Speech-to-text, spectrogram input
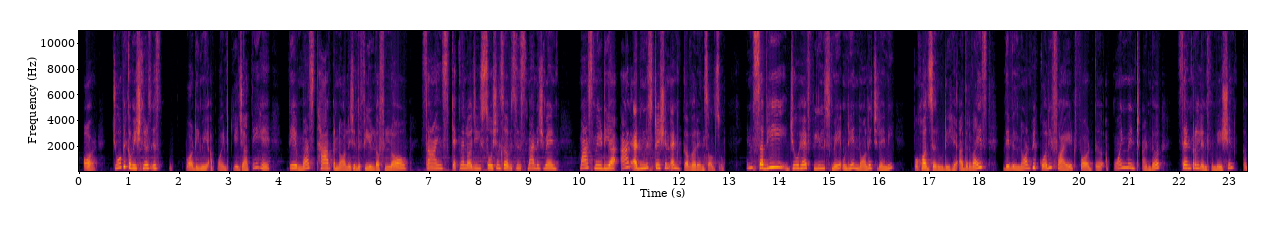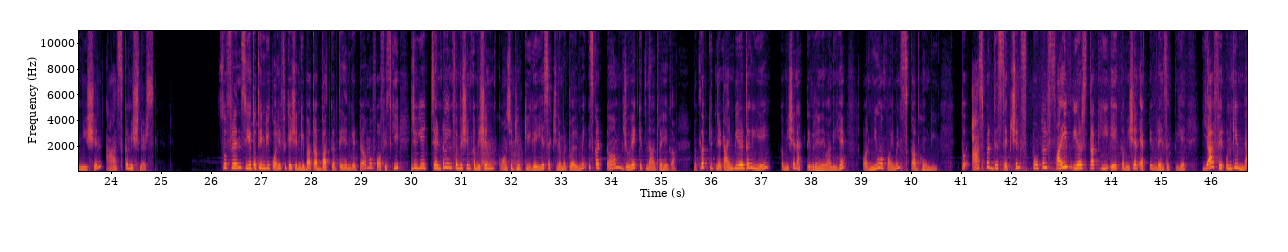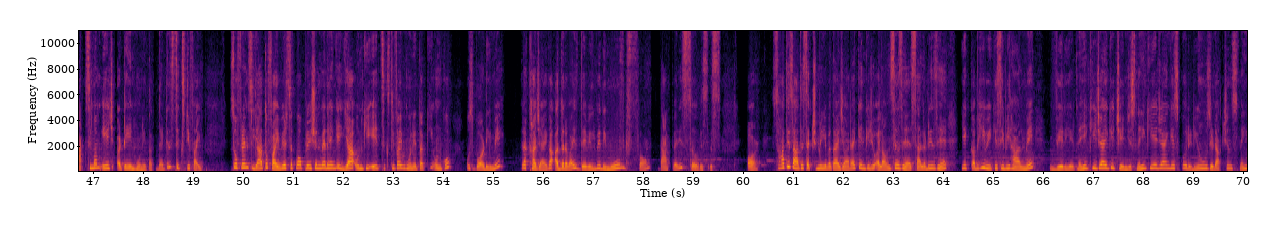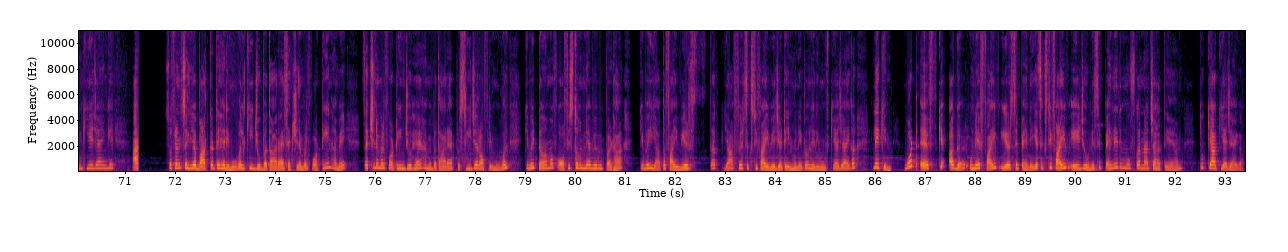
और जो भी कमिश्नर्स इस बॉडी में अपॉइंट किए जाते हैं they must have a knowledge in the field of law science technology social services management mass media and administration and governance also इन सभी जो है फील्ड्स में उन्हें नॉलेज रहनी बहुत ज़रूरी है. Otherwise they will not be qualified for the appointment under central information commission as commissioners so friends ये तो थी इनकी क्वालिफिकेशन की बात. अब बात करते हैं इनके टर्म ऑफ़ ऑफ़िस की. जो ये सेंट्रल इन्फॉर्मेशन कमीशन कॉन्स्टिट्यूट की गई है सेक्शन नंबर ट्वेल्व में, इसका टर्म जो है कितना रहेगा? मतलब कितने टाइम पीरियड तक ये कमीशन एक्टिव रहने वाली है और न्यू अपॉइंटमेंट्स कब होंगी? तो as per this section total five years तक ही एक कमीशन एक्टिव रह सकती है या फिर उनकी मैक्सिमम एज अटेन होने तक that is sixty five so friends या तो फाइव ईयर्स तक वो ऑपरेशन में रहेंगे या उनकी एज सिक्सटी फाइव होने तक ही उनको उस बॉडी में रखा जाएगा. Otherwise they will be removed from that very services और साथ ही साथ इस सेक्शन में ये बताया जा रहा है कि इनके जो अलाउंसेज हैं सैलरीज हैं, ये कभी भी किसी भी हाल में वेरिएट नहीं की जाएगी चेंजेस नहीं किए जाएँगे, इसको रिड्यूस डिडक्शंस नहीं किए जाएँगे। सो फ्रेंड्स चलिए अब बात करते हैं रिमूवल की, जो बता रहा है सेक्शन नंबर फोर्टीन हमें। सेक्शन नंबर फोर्टीन जो है, हमें बता रहा है प्रोसीजर ऑफ़ रिमूवल कि भाई टर्म ऑफ़ ऑफ़िस तो हमने अभी अभी पढ़ा कि भाई या तो फाइव ईयर्स तक या फिर सिक्सटी फाइव एज अटेन होने पे उन्हें रिमूव किया जाएगा। लेकिन वट इफ़ कि अगर उन्हें फाइव ईयर से पहले या सिक्सटी फाइव एज होने से पहले रिमूव करना चाहते हैं हम तो क्या किया जाएगा?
